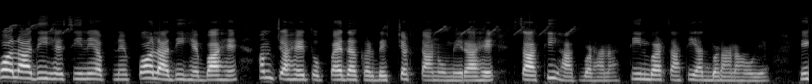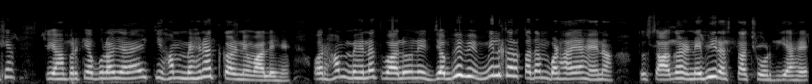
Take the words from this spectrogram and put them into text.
फौल आदि है सीने अपने फौल आदि है बाहें हम चाहे तो पैदा कर दे चट्टानों में राहे साथ ही हाथ बढ़ाना तीन बार साथ ही हाथ बढ़ाना हो गया ठीक है? तो यहाँ पर क्या बोला जा रहा है कि हम मेहनत करने वाले हैं और हम मेहनत वालों ने जब भी, मिलकर कदम बढ़ाया है ना तो सागर ने भी रास्ता छोड़ दिया है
